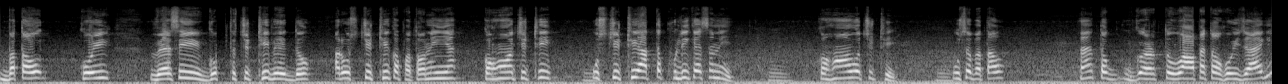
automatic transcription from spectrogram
बताओ, कोई वैसी गुप्त चिट्ठी भेज दो। और उस चिट्ठी का पता नहीं है। कहाँ चिट्ठी? उस चिट्ठी आज तक खुली कैसे नहीं? कहाँ वो चिट्ठी? उसे बताओ। हैं तो तो वहाँ पे तो हो ही जाएगी।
